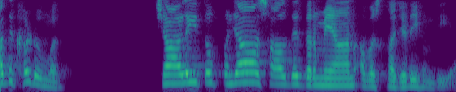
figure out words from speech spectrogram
ਅਧਖੜ ਉਮਰ। 40 ਤੋਂ 50 ਸਾਲ ਦੇ ਦਰਮਿਆਨ ਅਵਸਥਾ ਜਿਹੜੀ ਹੁੰਦੀ ਹੈ।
